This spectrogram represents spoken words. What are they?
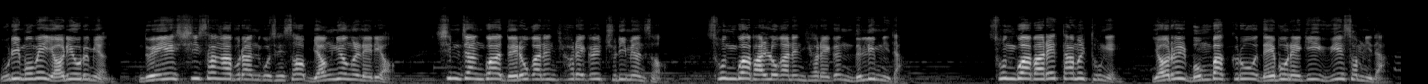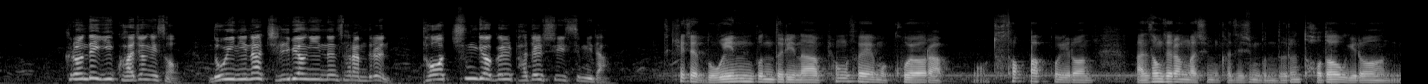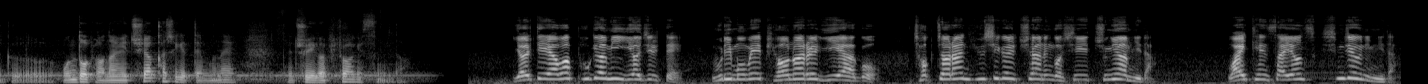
우리 몸에 열이 오르면 뇌의 시상하부란 곳에서 명령을 내려 심장과 뇌로 가는 혈액을 줄이면서 손과 발로 가는 혈액은 늘립니다. 손과 발의 땀을 통해 열을 몸 밖으로 내보내기 위해서입니다. 그런데 이 과정에서 노인이나 질병이 있는 사람들은 더 충격을 받을 수 있습니다. 특히 이제 노인분들이나 평소에 뭐 고혈압, 뭐 투석받고 이런 만성질환 가지신 분들은 더더욱 이런 그 온도 변화에 취약하시기 때문에 주의가 필요하겠습니다. 열대야와 폭염이 이어질 때 우리 몸의 변화를 이해하고 적절한 휴식을 취하는 것이 중요합니다. YTN 사이언스 심재훈입니다.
